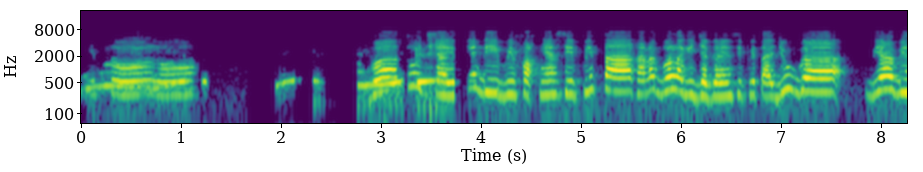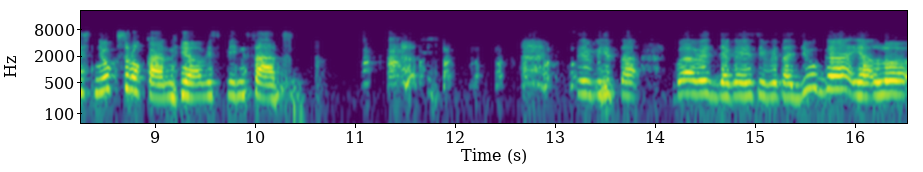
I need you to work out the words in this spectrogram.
Itu lu. Gua tuh jahitnya di bivaknya si Pita karena gue lagi jagain si Pita juga. Dia habis nyuksruk kan, dia habis pingsan. si Vita gue habis jagain si Vita juga ya lu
